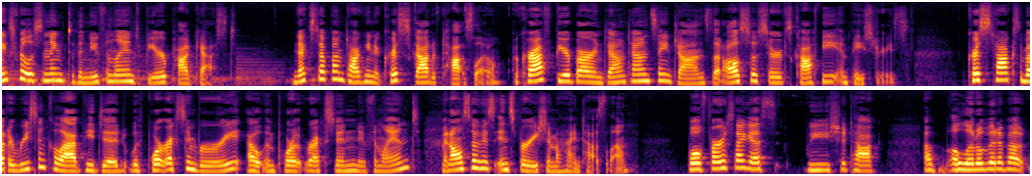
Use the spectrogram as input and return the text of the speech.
Thanks for listening to the Newfoundland Beer Podcast. Next up, I'm talking to Chris Scott of Toslow, a craft beer bar in downtown St. John's that also serves coffee and pastries. Chris talks about a recent collab he did with Port Rexton Brewery out in Port Rexton, Newfoundland, and also his inspiration behind Toslow. Well, first, I guess we should talk a, a little bit about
